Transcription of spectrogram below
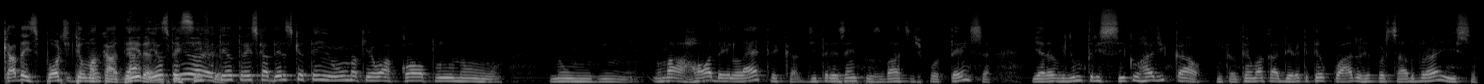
cada esporte tem, tem uma, uma, cadeira eu específica? Tenho, eu tenho três cadeiras, que eu tenho uma que eu acoplo num, num, numa roda elétrica de 300 watts de potência e era um triciclo radical. Então tem uma cadeira que tem o quadro reforçado para isso.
